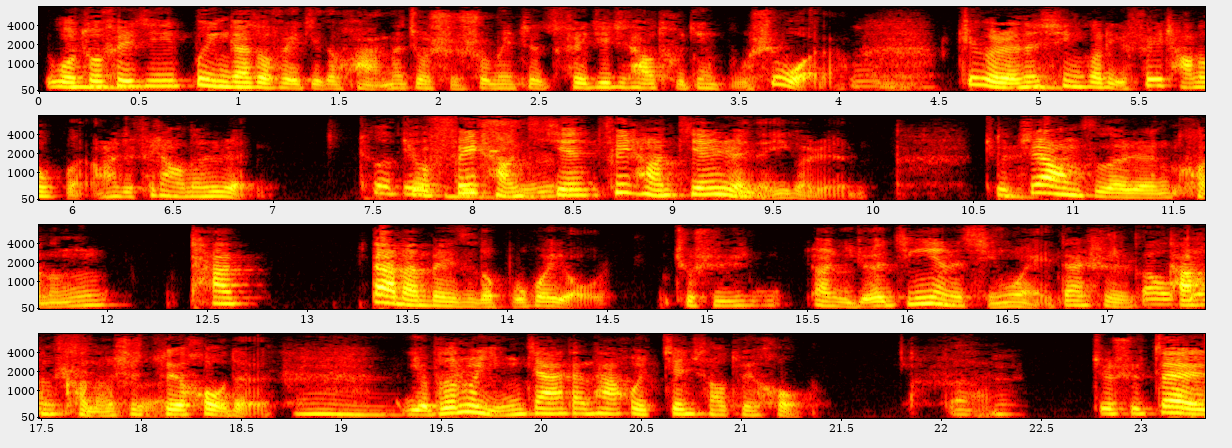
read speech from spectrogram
如果坐飞机不应该坐飞机的话，那就是说明这飞机这条途径不是我的。这个人的性格里非常的稳，而且非常的忍。就非常坚非常坚忍的一个人，就这样子的人，可能他大半辈子都不会有，就是让你觉得惊艳的行为，但是他很可能是最后的，嗯，也不能说赢家，但他会坚持到最后。对，就是在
